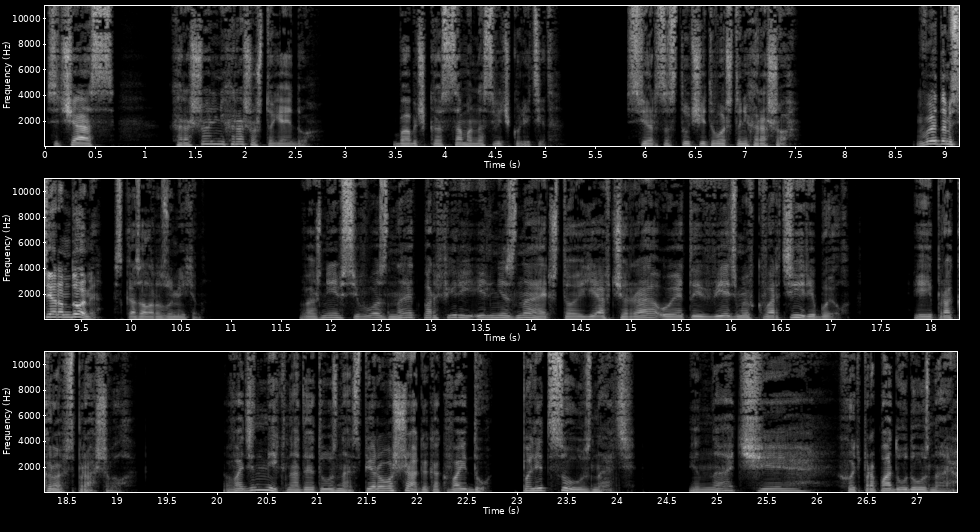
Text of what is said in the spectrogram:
Сейчас Хорошо или нехорошо, что я иду? Бабочка сама на свечку летит. Сердце стучит, вот что нехорошо. «В этом сером доме», — сказал Разумихин. Важнее всего, знает Порфирий или не знает, что я вчера у этой ведьмы в квартире был и про кровь спрашивал. В один миг надо это узнать, с первого шага, как войду, по лицу узнать. Иначе хоть пропаду да узнаю.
